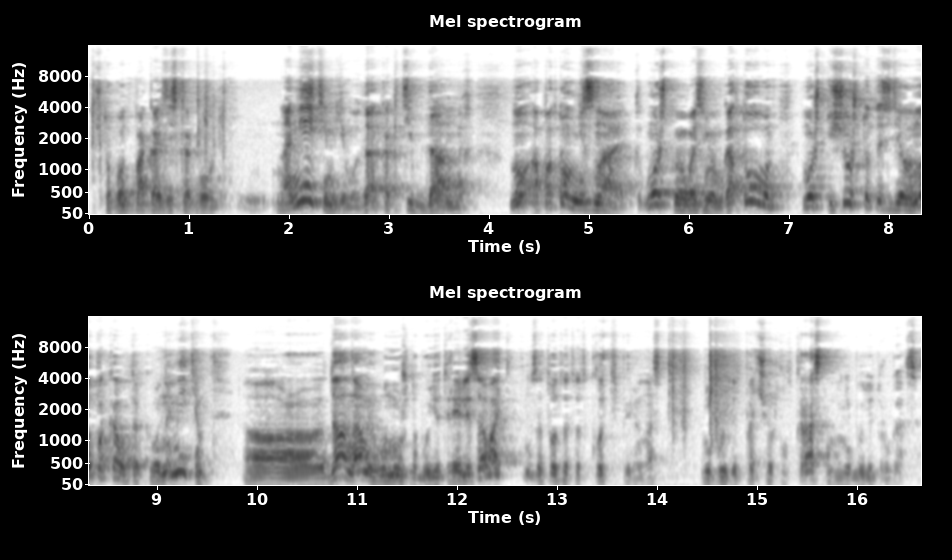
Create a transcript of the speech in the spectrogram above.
чтобы он пока здесь как бы вот наметим его, да, как тип данных, ну, а потом не знает. Может, мы его возьмем готовым, может, еще что-то сделаем, но пока вот так его наметим, а, да, нам его нужно будет реализовать, но зато этот код теперь у нас не будет подчеркнут красным не будет ругаться.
